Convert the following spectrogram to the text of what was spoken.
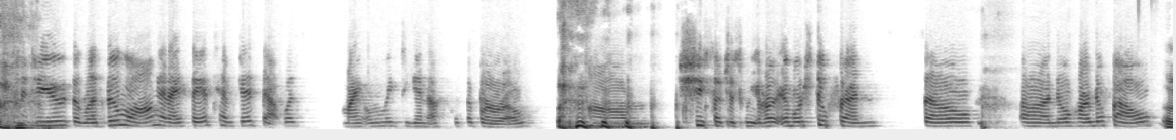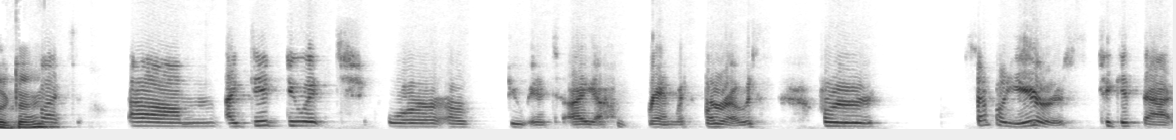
to do the Leadville Long, and I say attempted. That was my only DNF with the Burro. Um, she's such a sweetheart, and we're still friends. So uh, no harm, no foul. okay. But um, I did do it for, or do it. I uh, ran with Burros for several years to get that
